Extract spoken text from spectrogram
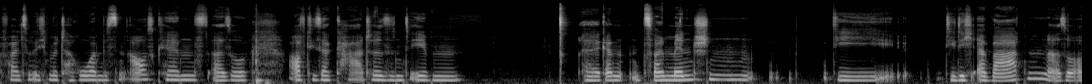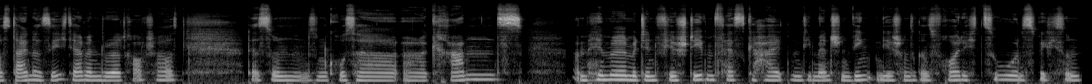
Falls du dich mit Tarot ein bisschen auskennst. Also auf dieser Karte sind eben äh, zwei Menschen, die die dich erwarten, also aus deiner Sicht, ja, wenn du da drauf schaust, da ist so ein, so ein großer äh, Kranz am Himmel mit den vier Stäben festgehalten. Die Menschen winken dir schon so ganz freudig zu und es ist wirklich so ein,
